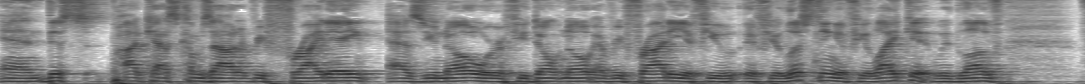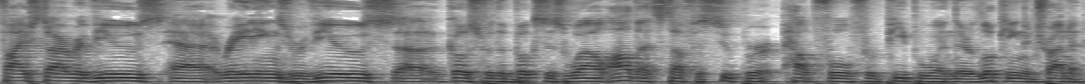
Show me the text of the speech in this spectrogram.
And this podcast comes out every Friday, as you know, or if you don't know, every Friday. If you if you're listening, if you like it, we'd love five star reviews, uh, ratings, reviews. Uh, goes for the books as well. All that stuff is super helpful for people when they're looking and trying to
